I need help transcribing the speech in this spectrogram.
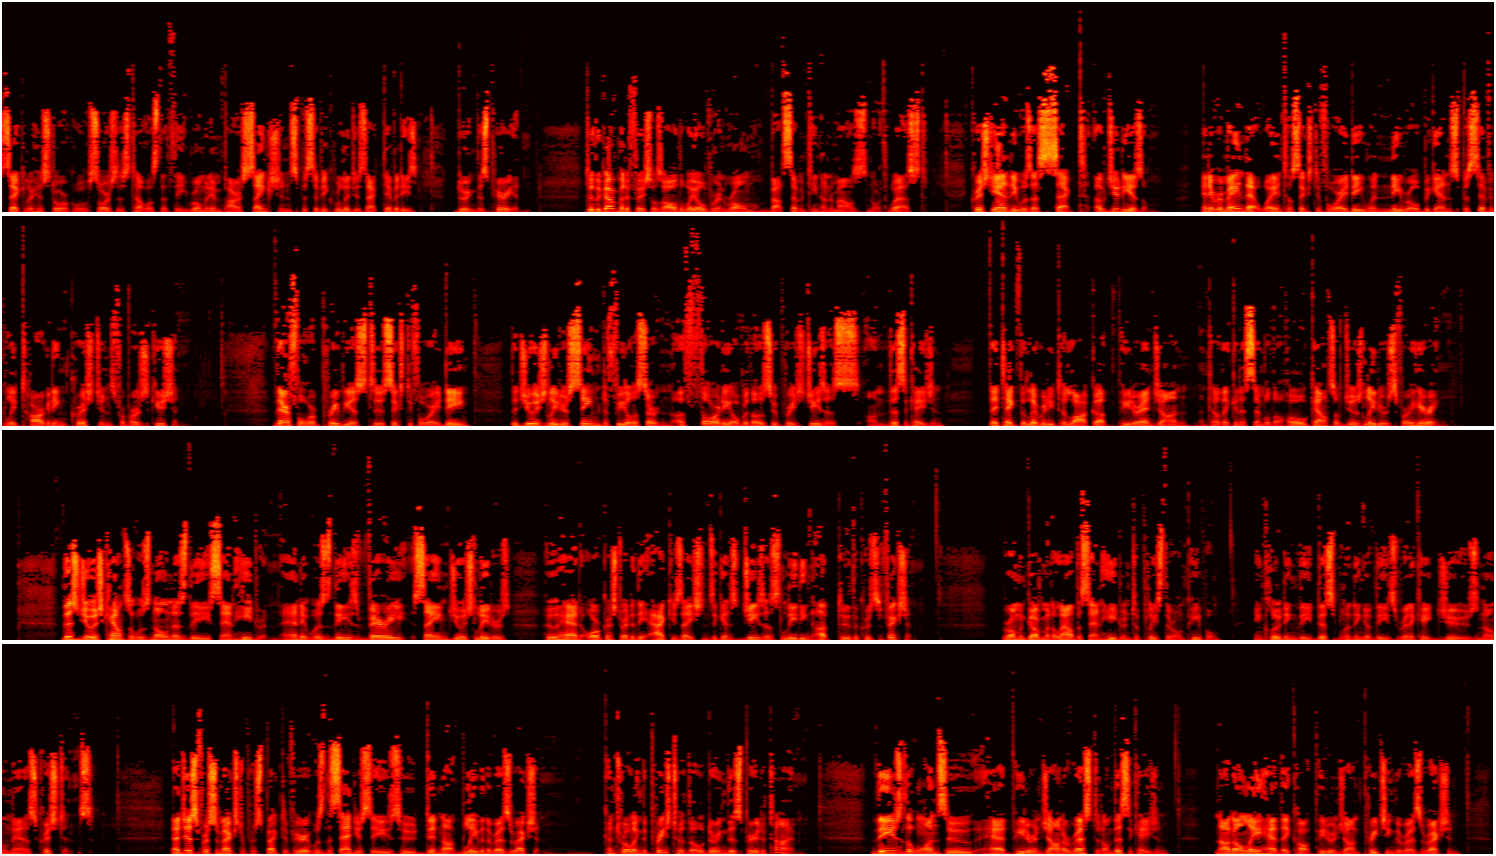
Secular historical sources tell us that the Roman Empire sanctioned specific religious activities during this period. To the government officials all the way over in Rome, about 1700 miles northwest, Christianity was a sect of Judaism, and it remained that way until 64 AD when Nero began specifically targeting Christians for persecution. Therefore, previous to 64 AD, the Jewish leaders seemed to feel a certain authority over those who preached Jesus. On this occasion, they take the liberty to lock up Peter and John until they can assemble the whole council of Jewish leaders for a hearing. This Jewish council was known as the Sanhedrin, and it was these very same Jewish leaders who had orchestrated the accusations against Jesus leading up to the crucifixion. The Roman government allowed the Sanhedrin to police their own people, including the disciplining of these renegade Jews known as Christians. Now, just for some extra perspective here, it was the Sadducees who did not believe in the resurrection, controlling the priesthood, though, during this period of time. These are the ones who had Peter and John arrested on this occasion. Not only had they caught Peter and John preaching the resurrection,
